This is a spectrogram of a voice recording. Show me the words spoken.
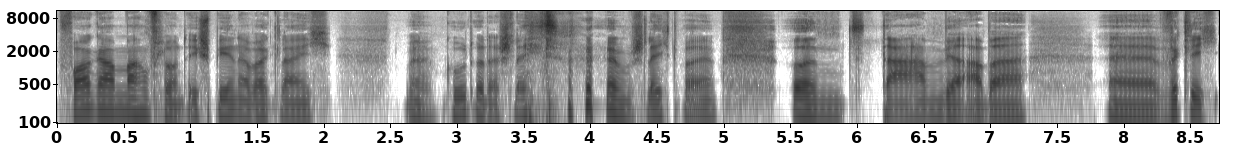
Vorgaben machen. Flo und ich spielen aber gleich äh, gut oder schlecht, schlecht vor allem. Und da haben wir aber äh, wirklich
